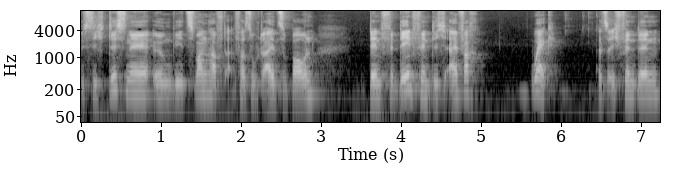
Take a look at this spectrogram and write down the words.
sich Disney irgendwie zwanghaft versucht einzubauen, den, den finde ich einfach wack. Also ich finde den.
